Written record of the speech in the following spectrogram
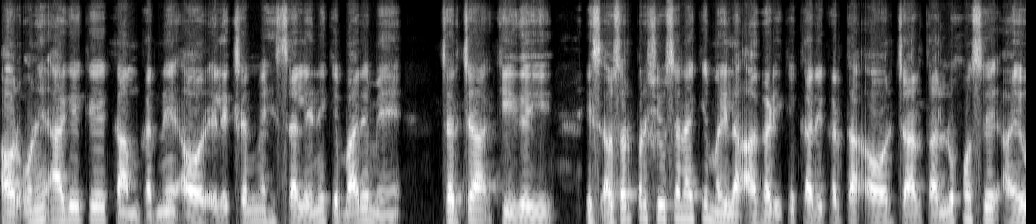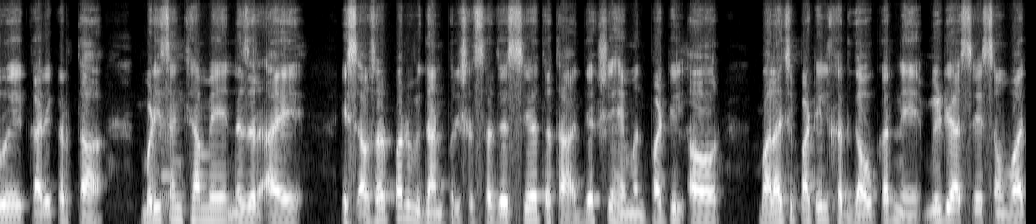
और उन्हें आगे के काम करने और इलेक्शन में हिस्सा लेने के बारे में चर्चा की गई। इस अवसर पर शिवसेना की महिला आघाड़ी के कार्यकर्ता और चार ताल्लुकों से आए हुए कार्यकर्ता बड़ी संख्या में नज़र आए। इस अवसर पर विधान परिषद सदस्य तथा अध्यक्ष हेमंत पाटिल और बालाजी पाटिल खदगावकर ने मीडिया से संवाद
